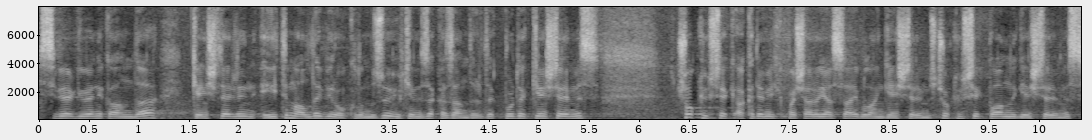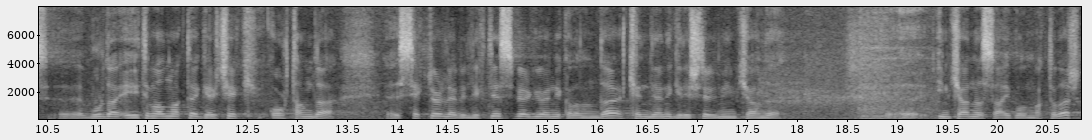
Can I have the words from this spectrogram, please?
siber güvenlik alanında gençlerin eğitim aldığı bir okulumuzu ülkemize kazandırdık. Buradaki gençlerimiz çok yüksek akademik başarıya sahip olan gençlerimiz, çok yüksek puanlı gençlerimiz e, burada eğitim almakta, gerçek ortamda e, sektörle birlikte siber güvenlik alanında kendilerini geliştirebilme imkanı e, imkanına sahip olmaktalar.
